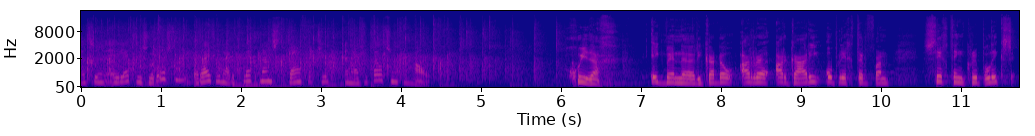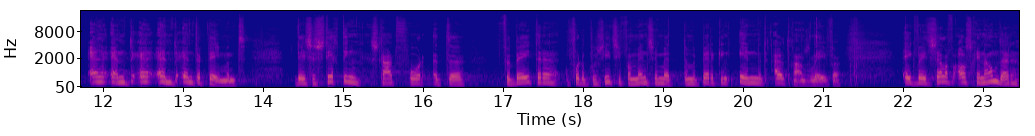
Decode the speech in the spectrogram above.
Met zijn elektrische rolstoel rijdt hij naar de plek naast het tafeltje en hij vertelt zijn verhaal. Goeiedag, ik ben eh, Ricardo Ar Arcari, oprichter van Stichting Cripple X en- Entertainment. Deze stichting staat voor het eh, verbeteren voor de positie van mensen met een beperking in het uitgaansleven. Ik weet zelf als geen ander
